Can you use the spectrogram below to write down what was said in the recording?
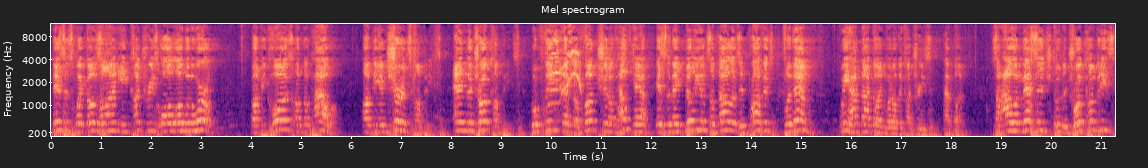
This is what goes on in countries all over the world. But because of the power of the insurance companies and the drug companies who think that the function of healthcare is to make billions of dollars in profits for them, we have not done what other countries have done. So our message to the drug companies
